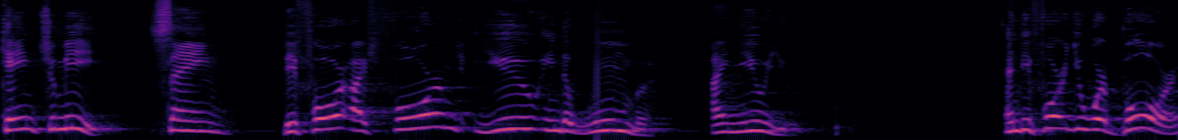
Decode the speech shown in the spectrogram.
came to me, saying, Before I formed you in the womb, I knew you. And before you were born,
